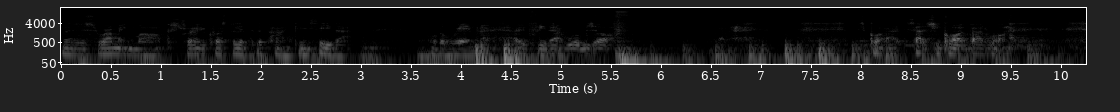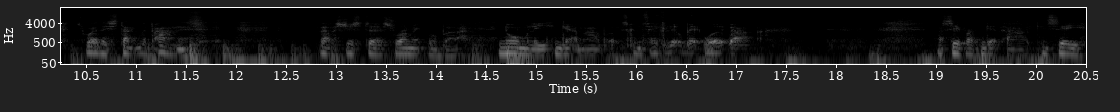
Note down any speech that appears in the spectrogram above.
There's a ceramic mark straight across the lip of the pan. Can you see that? Or the rim. Hopefully that rubs off. It's quite. It's actually quite a bad one. It's where they stack the pans. That's just a ceramic rubber. Normally you can get them out, but it's going to take a little bit of work. That. I'll see if I can get that out. You can see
